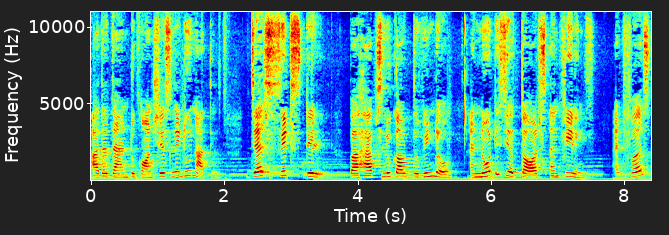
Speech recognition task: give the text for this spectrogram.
other than to consciously do nothing. Just sit still, perhaps look out the window and notice your thoughts and feelings. At first,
